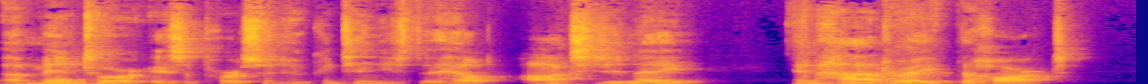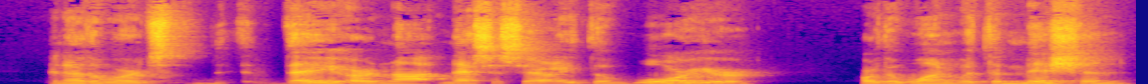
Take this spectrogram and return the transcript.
A mentor is a person who continues to help oxygenate and hydrate the heart. In other words, they are not necessarily the warrior or the one with the mission,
